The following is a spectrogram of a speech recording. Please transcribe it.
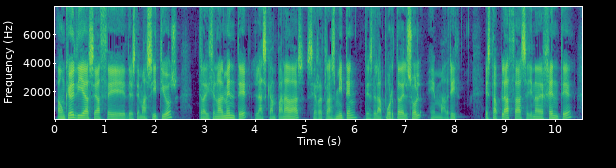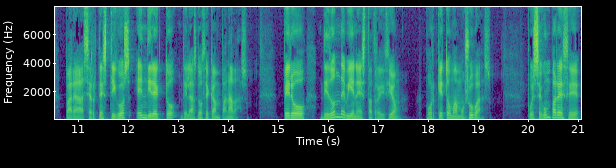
Aunque hoy día se hace desde más sitios, tradicionalmente las campanadas se retransmiten desde la Puerta del Sol en Madrid. Esta plaza se llena de gente para ser testigos en directo de las doce campanadas. Pero, ¿de dónde viene esta tradición? ¿Por qué tomamos uvas? Pues según parece,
